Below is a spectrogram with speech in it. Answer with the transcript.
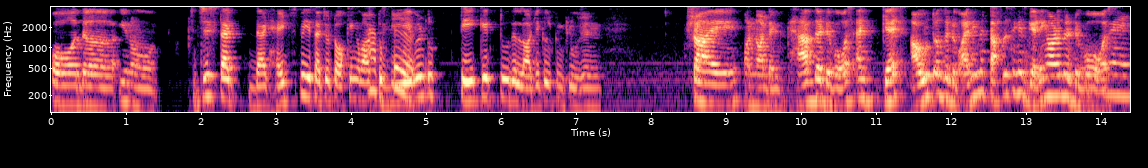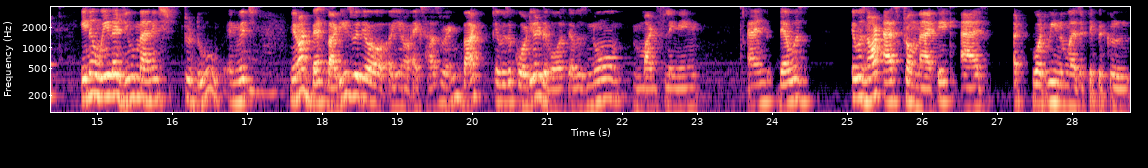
or the you know just that that headspace that you're talking about to be able to take it to the logical conclusion try or not then have the divorce and get out of the divorce. I think the toughest thing is getting out of the divorce right. in a way that you managed to do in which you're not best buddies with your uh, you know ex-husband but it was a cordial divorce. There was no mudslinging and there was it was not as traumatic as a, what we know as a typical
